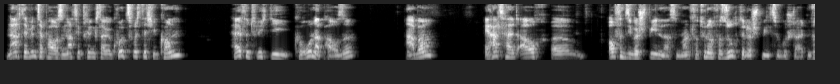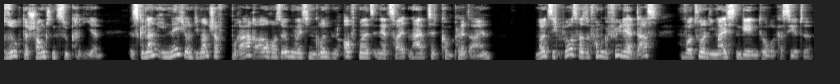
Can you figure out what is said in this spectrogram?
nach der Winterpause, nach dem Trainingslager kurzfristig gekommen, half natürlich die Corona-Pause, aber er hat halt auch äh, offensiver spielen lassen. Man Fortuna versuchte das Spiel zu gestalten, versuchte Chancen zu kreieren. Es gelang ihm nicht und die Mannschaft brach auch aus irgendwelchen Gründen oftmals in der zweiten Halbzeit komplett ein. 90 plus war so vom Gefühl her das, wo Fortuna die meisten Gegentore kassierte.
